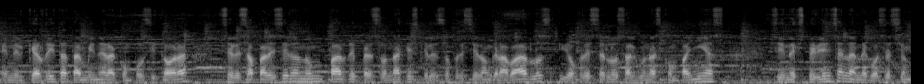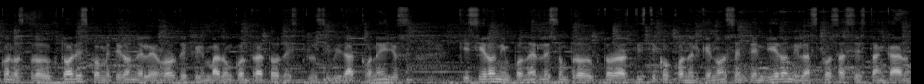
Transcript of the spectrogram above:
en el que Rita también era compositora, se les aparecieron un par de personajes que les ofrecieron grabarlos y ofrecerlos a algunas compañías. Sin experiencia en la negociación con los productores, cometieron el error de firmar un contrato de exclusividad con ellos. Quisieron imponerles un productor artístico con el que no se entendieron y las cosas se estancaron.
